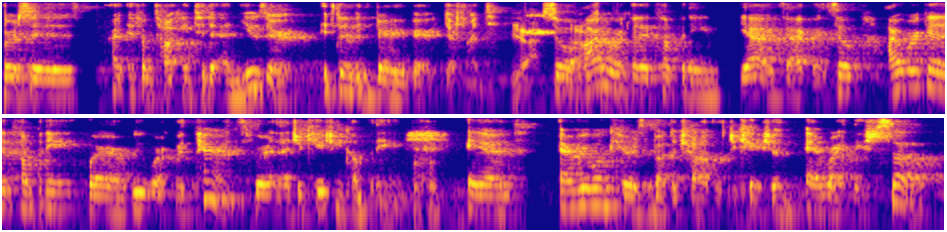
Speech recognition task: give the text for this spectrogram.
versus if I'm talking to the end user, it's going to be very, very different. Yeah. So I work at a company. Yeah, exactly. So I work at a company where we work with parents. We're an education company, Uh-huh. and everyone cares about the child's education, and rightly so.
